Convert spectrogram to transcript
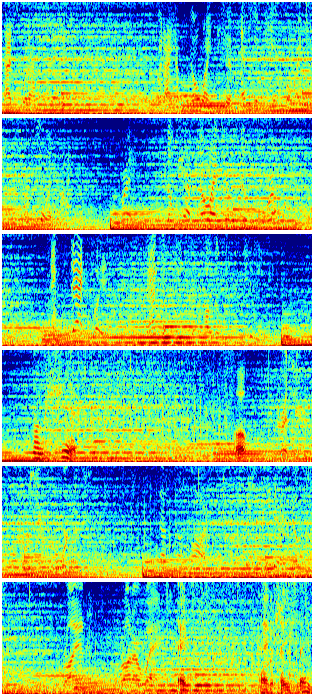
That's what I'm saying. But I have no idea if any of the info I gave is for real or not. Great. So we have no idea really who we're up against. Exactly. That's a piece of the puzzle we really need. No shit. Oh, Chris here. I received the coordinates. That's not far. We can be there in no time. Ryan, we're on our way. F. FBC.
